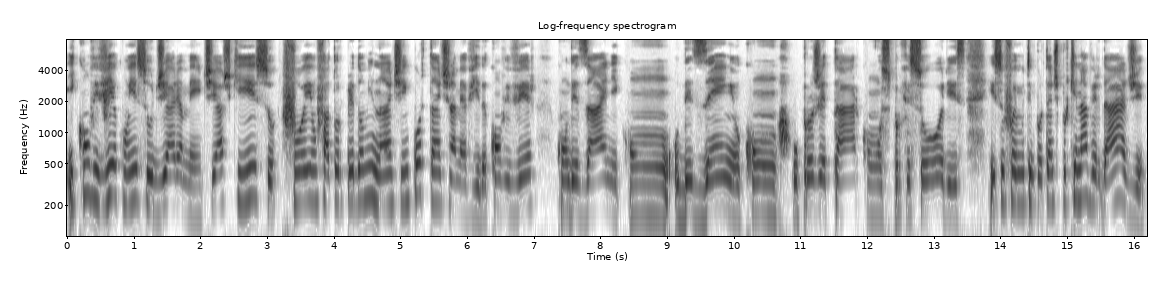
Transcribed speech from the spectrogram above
e convivia com isso diariamente. E acho que isso foi um fator predominante e importante na minha vida, conviver com o design, com o desenho, com o projetar, com os professores. Isso foi muito importante porque, na verdade,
